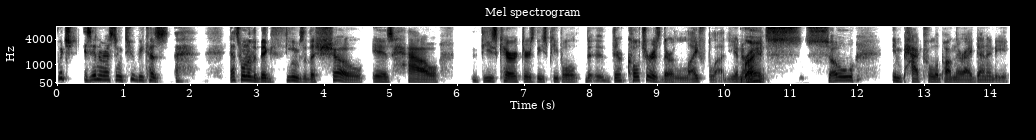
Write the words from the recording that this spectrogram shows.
which is interesting too because that's one of the big themes of the show is how these characters these people th- their culture is their lifeblood you know right. it's so impactful upon their identity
